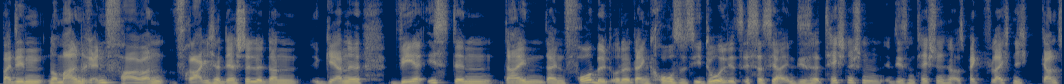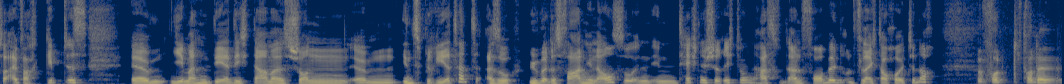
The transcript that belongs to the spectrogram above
Bei den normalen Rennfahrern frage ich an der Stelle dann gerne, wer ist denn dein, dein Vorbild oder dein großes Idol? Jetzt ist das ja in dieser technischen, in diesem technischen Aspekt vielleicht nicht ganz so einfach. Gibt es ähm, jemanden, der dich damals schon ähm, inspiriert hat? Also über das Fahren hinaus, so in, in technische Richtung? Hast du da ein Vorbild und vielleicht auch heute noch? Von, von, der,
